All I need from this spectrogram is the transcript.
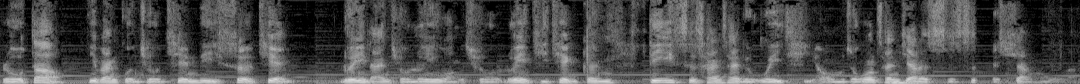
柔道、地板滚球、健力、射箭。轮椅篮球、轮椅网球、轮椅击剑跟第一次参赛的围棋哈，我们总共参加了十四个项目了。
